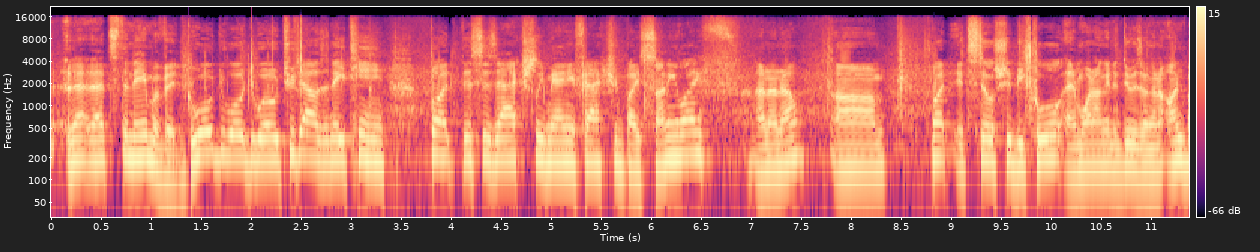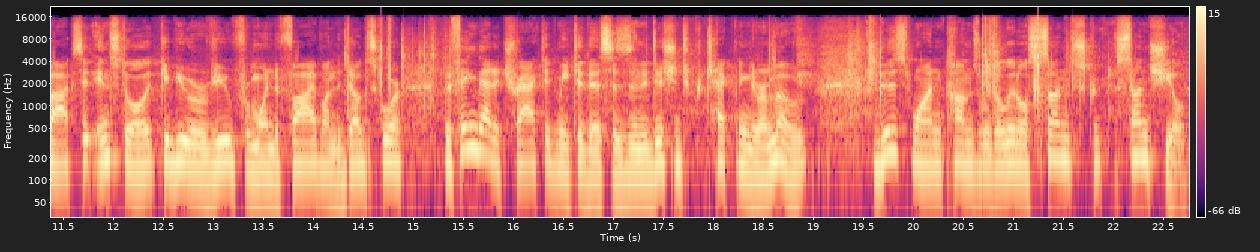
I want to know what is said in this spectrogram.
that, that's the name of it. Guo Duo Duo 2018, but this is actually manufactured by Sunny Life. I don't know. Um, but it still should be cool. And what I'm gonna do is I'm gonna unbox it, install it, give you a review from one to five on the Doug score. The thing that attracted me to this is in addition to protecting the remote, this one comes with a little sun, sun shield,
